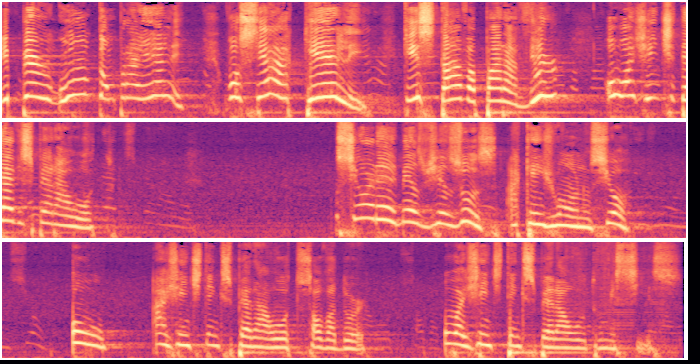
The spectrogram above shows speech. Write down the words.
e perguntam para ele: Você é aquele que estava para vir? Ou a gente deve esperar outro? O Senhor é mesmo Jesus a quem João anunciou? Ou a gente tem que esperar outro Salvador? Ou a gente tem que esperar outro Messias?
